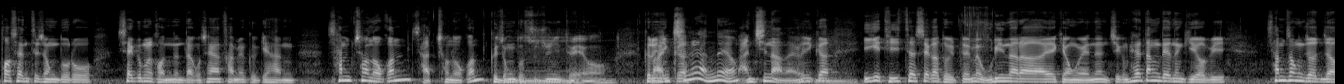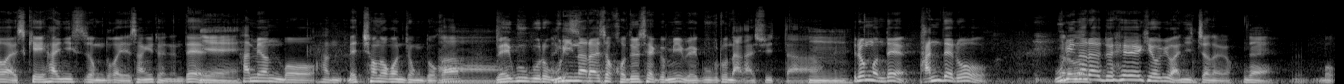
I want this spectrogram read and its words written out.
15% 정도로 세금을 걷는다고 생각하면 그게 한 3천억 원, 4천억 원 그 정도 수준이 돼요. 그러니까 많지는 않네요. 많지는 않아요. 그러니까 이게 디지털세가 도입되면 우리나라의 경우에는 지금 해당되는 기업이 삼성전자와 SK 하이닉스 정도가 예상이 되는데 예. 하면 뭐 한 몇천억 원 정도가 아, 외국으로 우리나라에서 거둘 세금이 외국으로 나갈 수 있다. 음. 이런 건데 반대로 우리나라에도 해외 기업이 많이 있잖아요. 네. 뭐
